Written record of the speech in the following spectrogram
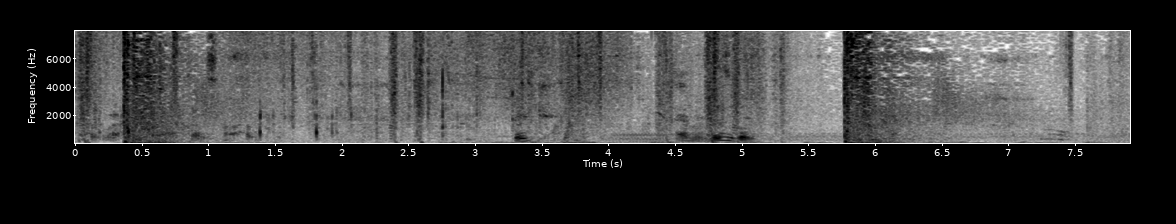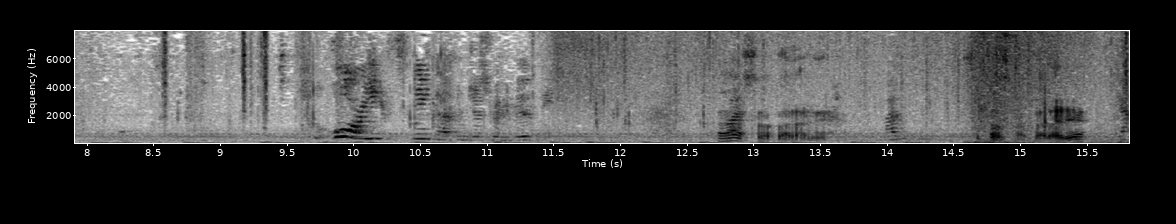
That's not right. That's not helpful. Drink. I'm invisible. Oh, that's not a bad idea. Huh? That's not a bad idea. Yeah.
